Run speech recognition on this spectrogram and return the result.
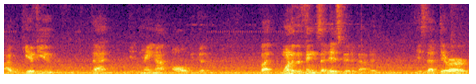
I will give you that it may not all be good. But one of the things that is good about it is that there are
